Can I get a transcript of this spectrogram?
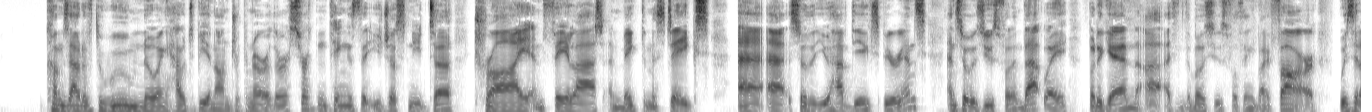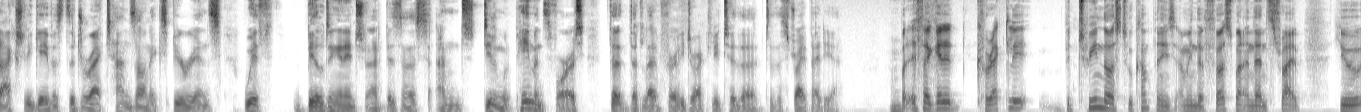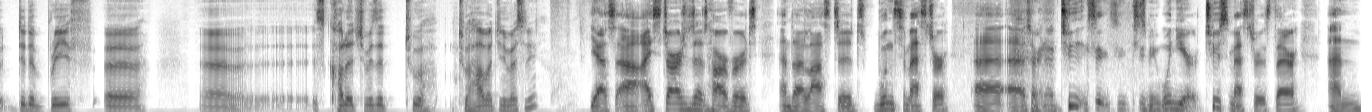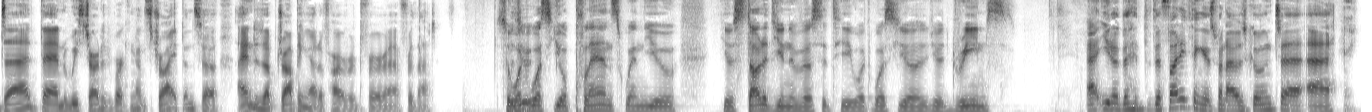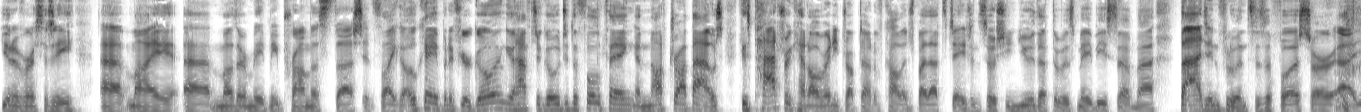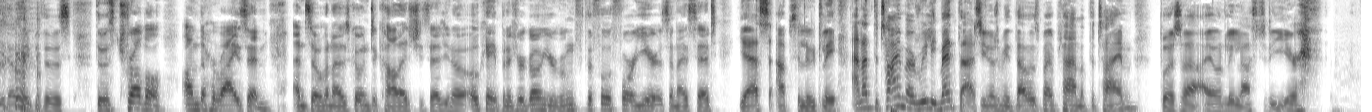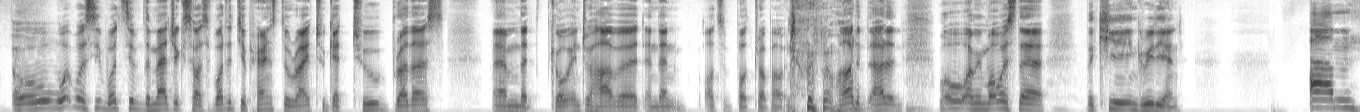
comes out of the womb knowing how to be an entrepreneur. There are certain things that you just need to try and fail at and make the mistakes uh, uh, so that you have the experience. And so it was useful in that way. But again, uh, I think the most useful thing by far was it actually gave us the direct hands on experience with building an internet business and dealing with payments for it that, that led fairly directly to the to the Stripe idea. But if I get it correctly, between those two companies, I mean the first one and then Stripe, you did a brief uh, uh, college visit to to Harvard University. Yes, uh, I started at Harvard and I lasted one semester. Uh, uh, sorry, no, two. Excuse me, one year, two semesters there, and uh, then we started working on Stripe, and so I ended up dropping out of Harvard for uh, for that. So, what was your plans when you you started university? What was your your dreams? Uh, you know, the the funny thing is, when I was going to uh, university, uh, my uh, mother made me promise that it's like, okay, but if you're going, you have to go do the full thing and not drop out, because Patrick had already dropped out of college by that stage, and so she knew that there was maybe some uh, bad influences afoot, or uh, you know, maybe there was there was trouble on the horizon. And so when I was going to college, she said, you know, okay, but if you're going, you're going for the full four years, and I said, yes, absolutely. And at the time, I really meant that. You know what I mean? That was my plan at the time, but I only lasted a year. Oh, what was the, what's the, the, magic sauce? What did your parents do right to get two brothers um, that go into Harvard and then also both drop out? how did how did? Well, I mean, what was the the key ingredient? Um,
